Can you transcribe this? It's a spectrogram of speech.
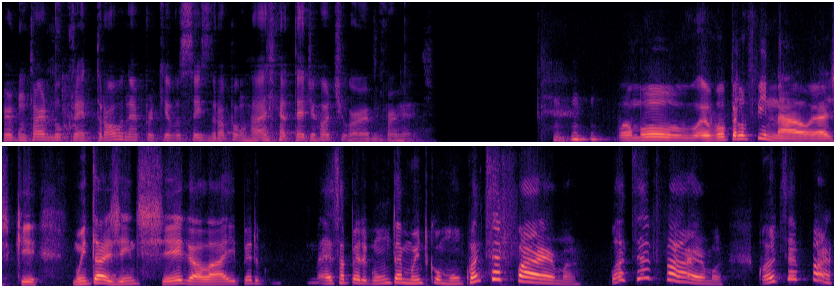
Perguntar lucro é troll, né? Porque vocês dropam rare até de Hot Warm, Forhead. Vamos, eu vou pelo final. Eu acho que muita gente chega lá e essa pergunta é muito comum. Quanto você farma? Quanto você farma? Quanto você farma?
